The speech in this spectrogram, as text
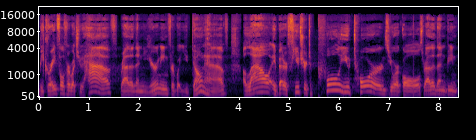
be grateful for what you have rather than yearning for what you don't have. Allow a better future to pull you towards your goals rather than being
